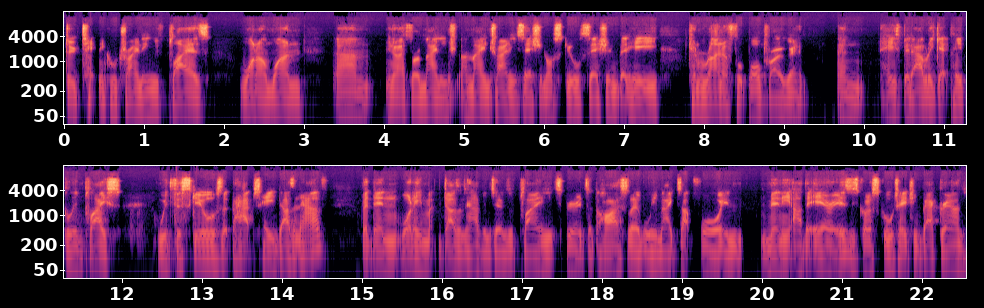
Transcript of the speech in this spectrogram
do technical training with players one on one, you know, for a main a main training session or skill session. But he can run a football program, and he's been able to get people in place with the skills that perhaps he doesn't have. But then what he doesn't have in terms of playing experience at the highest level, he makes up for in many other areas. He's got a school teaching background.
